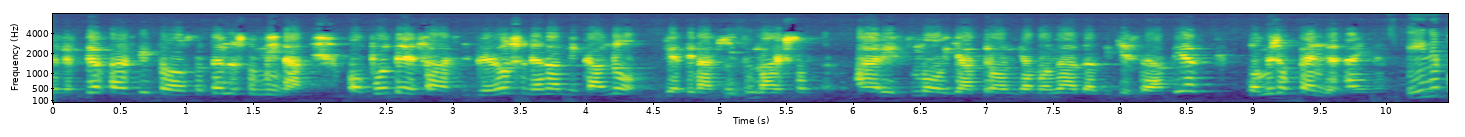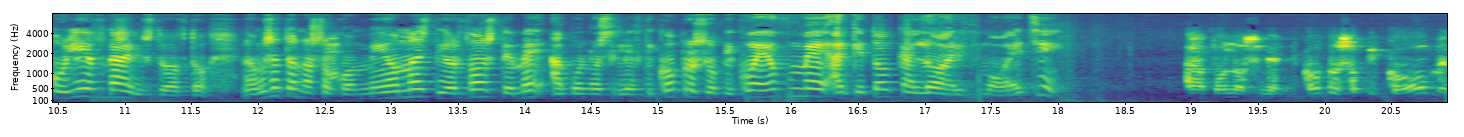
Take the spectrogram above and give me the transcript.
τελευταίο θα έρθει το, στο τέλος του μήνα. Οπότε θα συμπληρώσουν έναν ικανό για την αρχή τουλάχιστον αριθμό γιατρών για μονάδα αντικής θεραπείας Νομίζω πέντε θα είναι. Είναι πολύ ευχάριστο αυτό. Νομίζω το νοσοκομείο μας, διορθώστε με, από νοσηλευτικό προσωπικό έχουμε αρκετό καλό αριθμό, έτσι; Από νοσηλευτικό προσωπικό με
